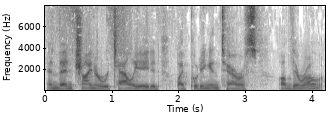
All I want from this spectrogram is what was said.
and then China retaliated by putting in tariffs of their own?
